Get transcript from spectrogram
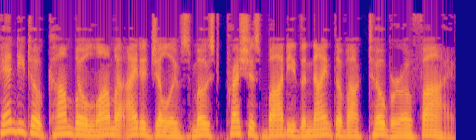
Pandito Khambo Lama Itigelov's most precious body 9 October 05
